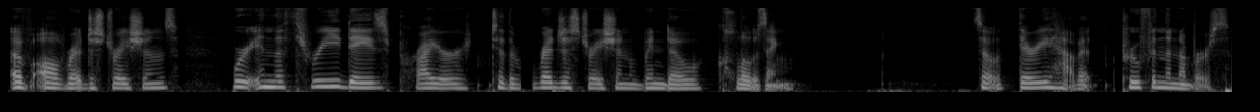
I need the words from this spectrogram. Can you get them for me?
of all registrations were in the three days prior to the registration window closing. So there you have it proof in the numbers.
